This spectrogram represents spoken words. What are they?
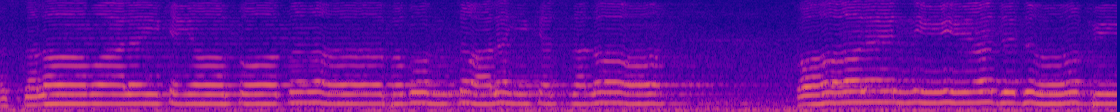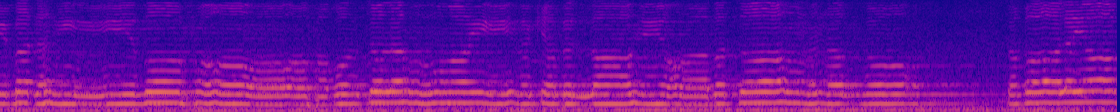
السلام عليك يا فاطمة، فقلت عليك السلام. قال، إني أجد في بدني ضعفا، فقلت له، أعيذك بالله يا أبتاه من الضعف. فقال يا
